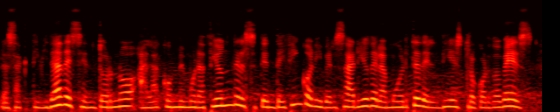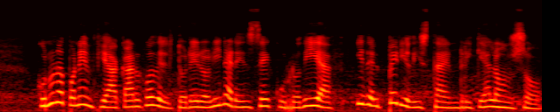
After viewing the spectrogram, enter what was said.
las actividades en torno a la conmemoración del 75 aniversario de la muerte del diestro cordobés, con una ponencia a cargo del torero linarense Curro Díaz y del periodista Enrique Alonso.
